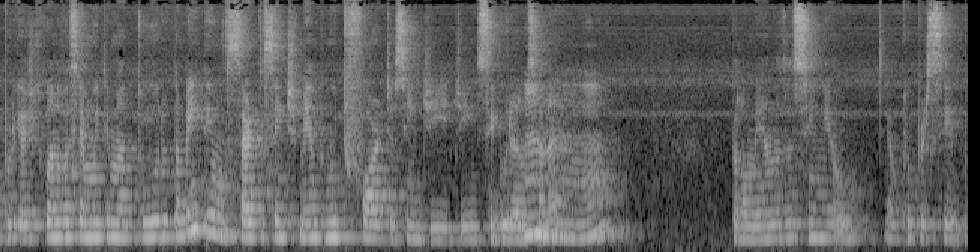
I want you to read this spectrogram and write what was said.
Né? Porque acho que quando você é muito imaturo, também tem um certo sentimento muito forte assim de, de insegurança, né? Uhum. Pelo menos assim eu, é o que eu percebo.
